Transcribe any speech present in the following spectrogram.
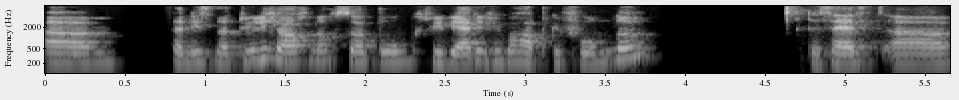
Ähm, dann ist natürlich auch noch so ein Punkt, wie werde ich überhaupt gefunden? Das heißt, äh,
